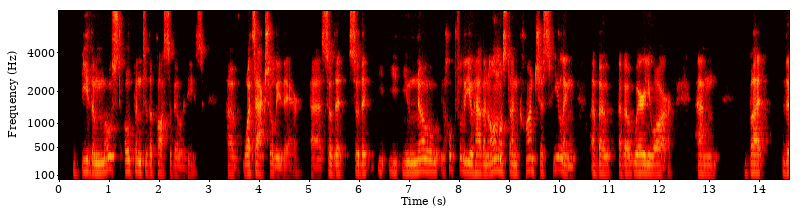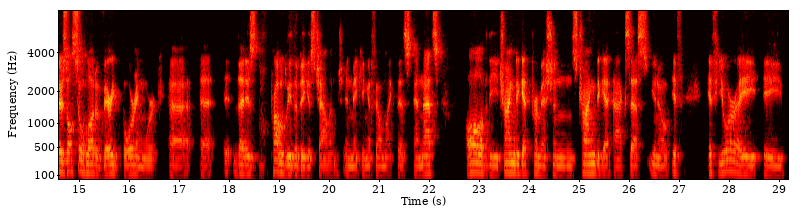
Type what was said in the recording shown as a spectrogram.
be the most open to the possibilities of what's actually there uh, so that so that you know hopefully you have an almost unconscious feeling about about where you are um, but there's also a lot of very boring work uh, uh, that is probably the biggest challenge in making a film like this. And that's all of the trying to get permissions, trying to get access. You know, if, if you're a, a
